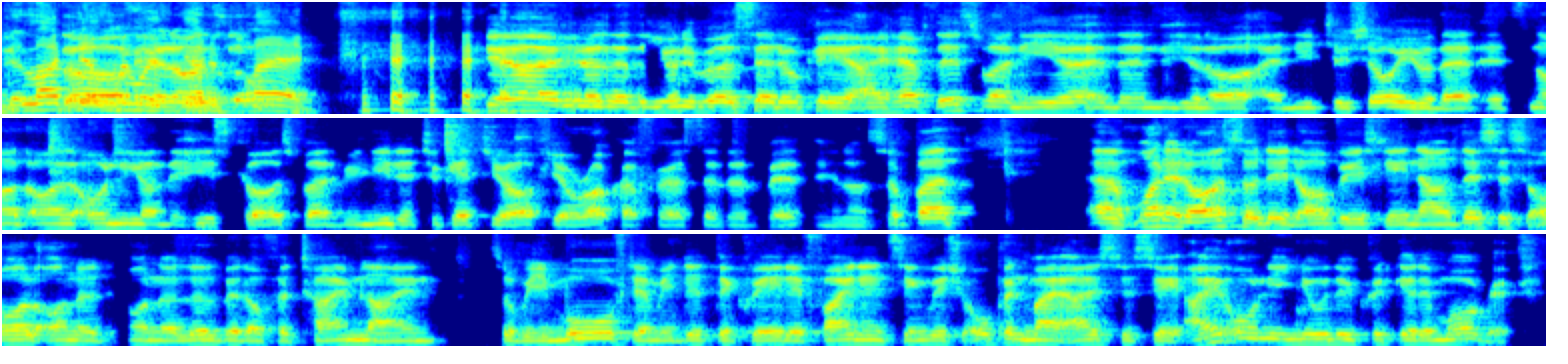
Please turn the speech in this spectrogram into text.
the luck so, doesn't always you know, so, plan. yeah, yeah. The, the universe said, "Okay, I have this one here, and then you know I need to show you that it's not all only on the East Coast, but we needed to get you off your rocker first a little bit, you know." So, but uh, what it also did, obviously, now this is all on a on a little bit of a timeline so we moved and we did the creative financing, which opened my eyes to say, I only knew they could get a mortgage.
